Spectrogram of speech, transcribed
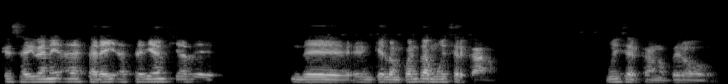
que se viven experiencias de, de, en que lo encuentras muy cercano, muy cercano, pero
